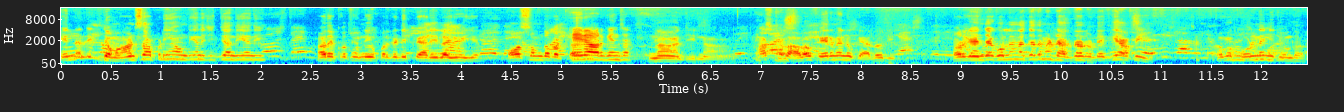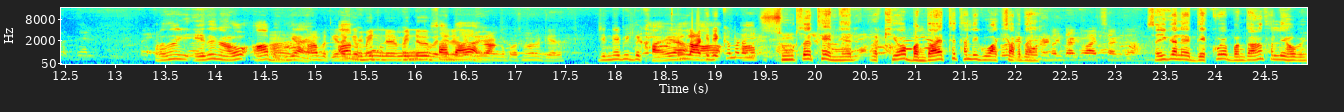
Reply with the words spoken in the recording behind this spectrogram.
ਇਹਨਾਂ ਦੀ ਡਿਮਾਂਡਸ ਆਪਣੀਆਂ ਹੁੰਦੀਆਂ ਨੇ ਚੀਜ਼ਾਂ ਦੀਆਂ ਦੀ। ਆ ਦੇਖੋ ਚੁੰਨੀ ਉੱਪਰ ਕਿੱਡੀ ਪਿਆਰੀ ਲਾਈ ਹੋਈ ਹੈ ਔਸਮ ਦਾ ਬੱਟਾ ਇਹ ਔਰਗੰਜਾ ਨਾ ਜੀ ਨਾ। ਹੱਥ ਲਾ ਲਓ ਫਿਰ ਮੈਨੂੰ ਕਹਿ ਦਿਓ ਜੀ। ਔਰਗੈਂਜਾ ਖੋਲਣ ਲੱਗਾ ਤਾਂ ਮੈਂ ਡਰਦਾ ਤੁਹਾਡੇ ਅੱਗੇ ਆਪ ਹੀ। ਉਹ ਮੈਂ ਖੋਲਣਾ ਹੀ ਨਹੀਂ ਚਾਹੁੰਦਾ। ਪਰ ਨਾ ਇਹਦੇ ਨਾਲੋਂ ਆ ਵਧੀਆ ਹੈ। ਆ ਵਧੀਆ ਲੱਗਿਆ। ਮੈਨੂੰ ਮੈਨੂੰ ਵੀ ਵਧੀਆ ਲੱਗਿਆ। ਰੰਗ ਬਹੁਤ ਸੋਹਣਾ ਲੱਗਿਆ ਇਹਦਾ। ਜਿੰਨੇ ਵੀ ਦਿਖਾਏ ਆ ਲਾ ਕੇ ਆ- ਦੇਖਾਂ ਮਾੜਾ ਆ ਸੂਟ ਤਾਂ ਇੱਥੇ ਇੰਨੇ ਰੱਖੇ ਹੋ ਬੰਦਾ ਇੱਥੇ ਥੱਲੇ ਗਵਾਚ ਸਕਦਾ ਹੈ ਬੰਦਾ ਗਵਾਚ ਸਕਦਾ ਸਹੀ ਗੱਲ ਹੈ ਦੇਖੋ ਇਹ ਬੰਦਾ ਨਾ ਥੱਲੇ ਹੋਵੇ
